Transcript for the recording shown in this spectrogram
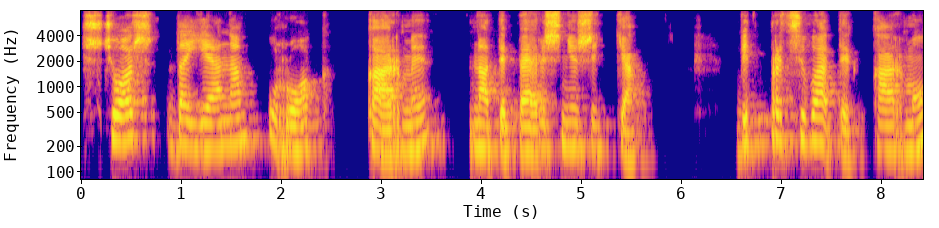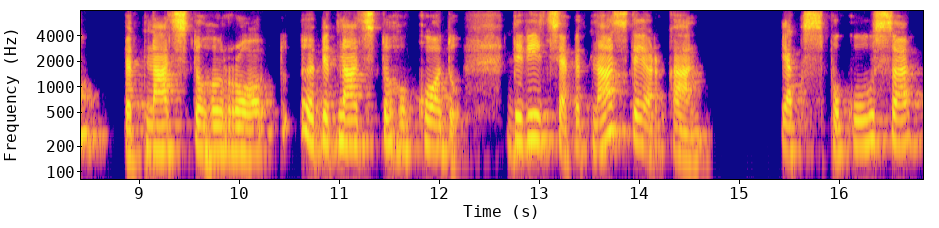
Що ж дає нам урок карми на теперішнє життя? Відпрацювати карму 15-го роду, 15-го коду. Дивіться, 15-й аркан, як спокуса,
